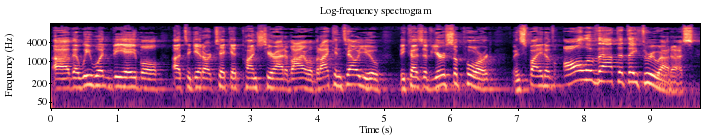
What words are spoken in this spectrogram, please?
uh, that we wouldn't be able uh, to get our ticket punched here out of Iowa. But I can tell you, because of your support, in spite of all of that that they threw at us,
